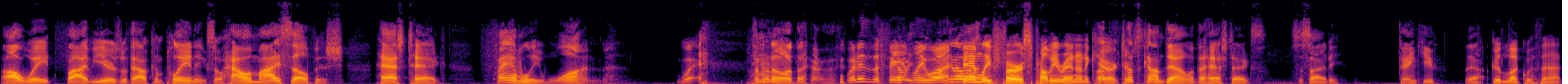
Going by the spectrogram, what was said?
I'll wait five years without complaining. So how am I selfish?" Hashtag Family One. What? I don't know what that. What is the family one? you know Family first probably ran out of Let's, let's calm down with the hashtags. Society. Thank you. Yeah. Good luck with that.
